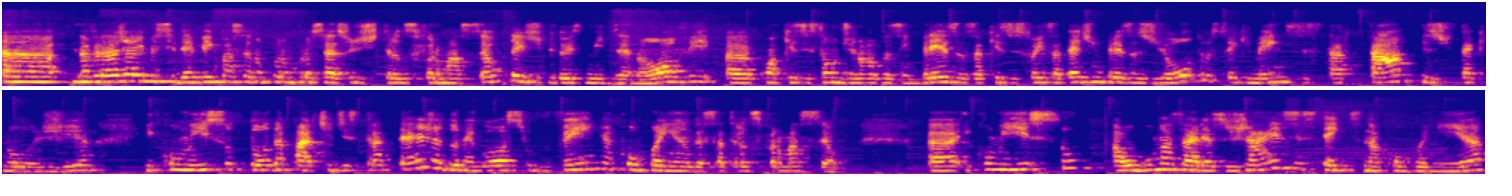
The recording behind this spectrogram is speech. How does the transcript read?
Uh, na verdade, a MSD vem passando por um processo de transformação desde 2019, uh, ah, com aquisição de novas empresas, aquisições até de empresas de outros segmentos, startups de tecnologia, e com isso toda a parte de estratégia do negócio vem acompanhando essa transformação. Uh, e com isso, algumas áreas já existentes na companhia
